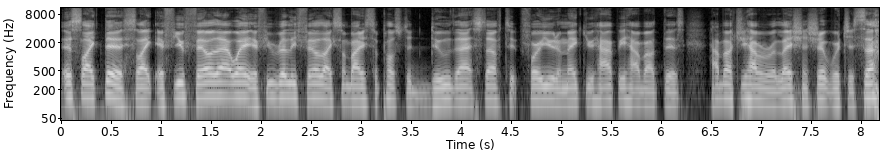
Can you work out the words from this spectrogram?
it's like this like if you feel that way if you really feel like somebody's supposed to do that stuff to, for you to make you happy how about this how about you have a relationship with yourself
